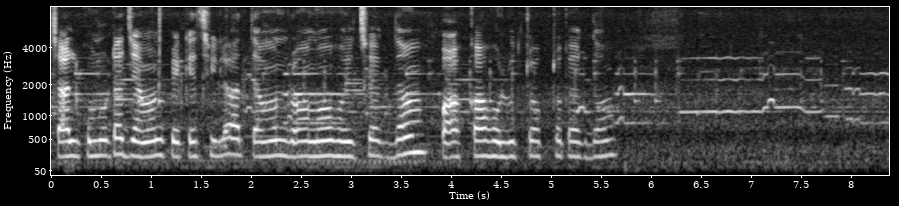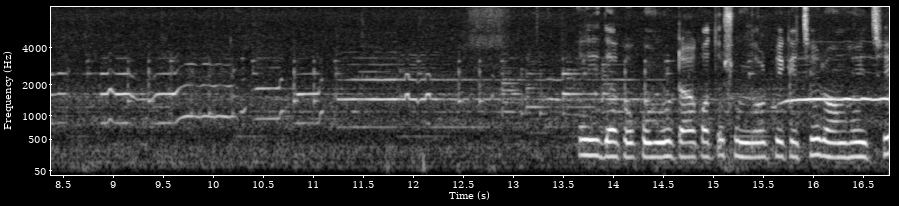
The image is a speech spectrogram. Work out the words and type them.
চাল কুমড়োটা যেমন পেকেছিল আর তেমন রঙও হয়েছে একদম, পাকা হলুদ টকটকে একদম। এই দেখো কুমড়োটা কত সুন্দর পেকেছে, রং হয়েছে।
